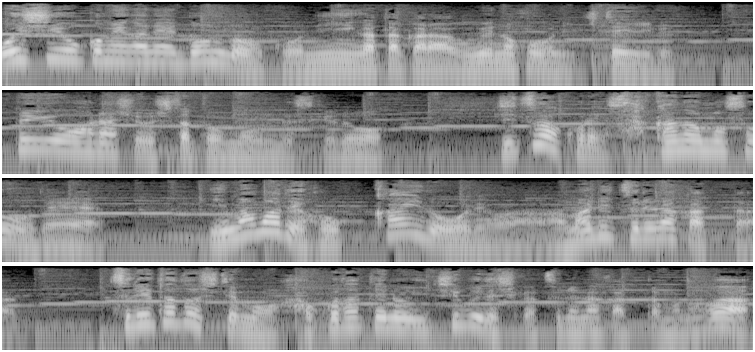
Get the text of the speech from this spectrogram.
美味しいお米がね、どんどんこう、新潟から上の方に来ているというお話をしたと思うんですけど、実はこれ、魚もそうで、今まで北海道ではあまり釣れなかった、釣れたとしても函館の一部でしか釣れなかったものが、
